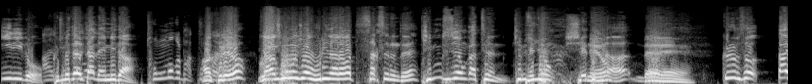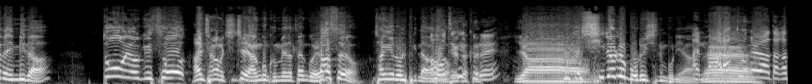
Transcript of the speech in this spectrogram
1위로 아, 금메달 따냅니다. 종목을 바꾼 아, 거예요. 그래요? 그렇죠. 양궁은 저 우리나라가 싹 쓰는데? 김수정 같은 김순영 씨네요. 네. 네. 그러면서 따냅니다. 또 여기서 아니, 잠깐만, 진짜 양궁 금메달 딴 거예요? 땄어요. 장애인 올림픽 아, 나가서. 어떻게 그래? 야 그러니까 시련을 모르시는 분이야. 아니, 네. 마라톤을 하다가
